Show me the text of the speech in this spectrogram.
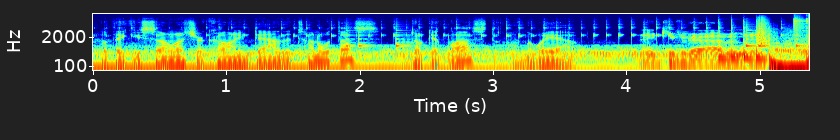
Well, thank you so much for crawling down the tunnel with us. Don't get lost on the way out. Thank you for having me.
